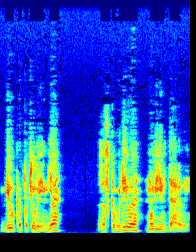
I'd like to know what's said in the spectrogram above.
Білка почула ім'я, заскобуліла, мов її вдарили.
